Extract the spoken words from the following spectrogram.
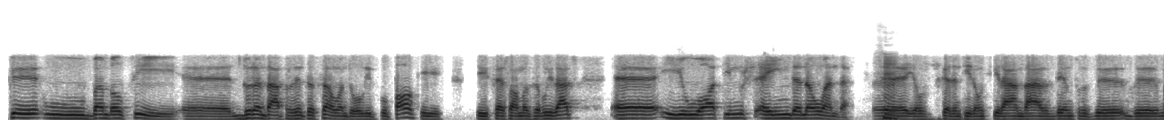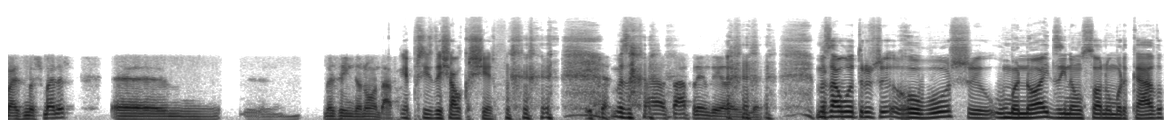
que o Bumble Tea, eh, durante a apresentação, andou ali pelo palco e, e fez algumas habilidades, eh, e o Ótimos ainda não anda. Hum. Eles garantiram que irá andar dentro de, de mais umas semanas mas ainda não andava. É preciso deixá-lo crescer. mas... está, está, a aprender ainda. mas há outros robôs humanoides e não só no mercado.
